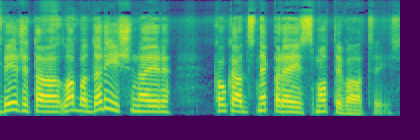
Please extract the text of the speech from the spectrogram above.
Bieži tā laba darīšana ir kaut kādas nepareizas motivācijas.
